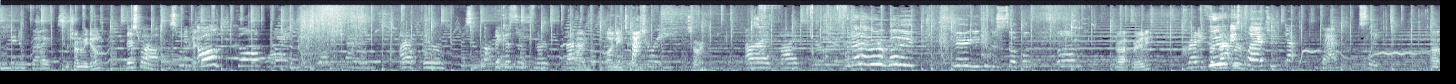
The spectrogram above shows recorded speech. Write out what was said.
Little bags. Which one are we doing? This one. Uh, this one. Okay. Oh god, why you got shadows? I have broom because there's no I'm, battery. I need to eat. Sorry. I I We don't have a money. Yeah, you can just suffer. Um, Alright, ready? Ready for who that is room. player two? Dad. Dad, sleep. Uh,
